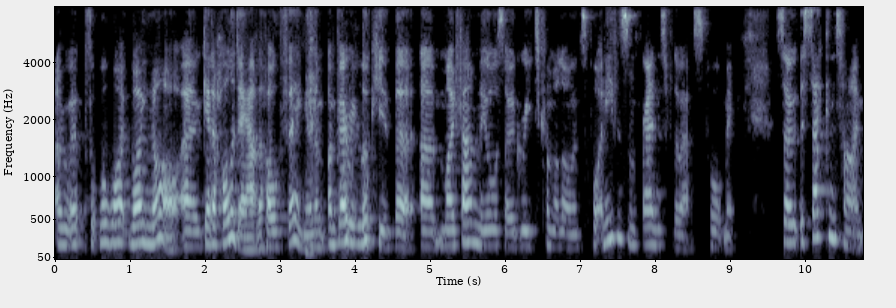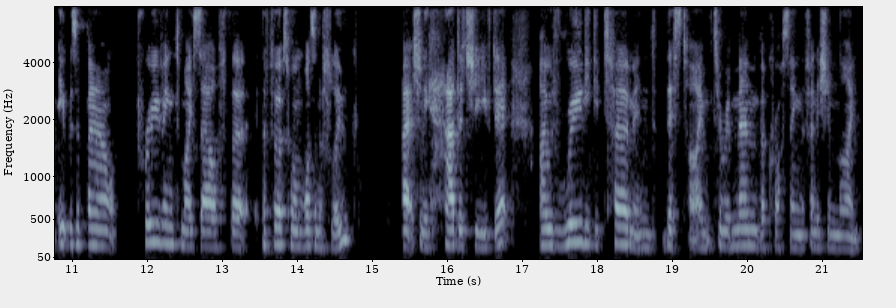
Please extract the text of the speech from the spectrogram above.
I thought, well, why why not uh, get a holiday out of the whole thing? And I'm, I'm very lucky that um, my family also agreed to come along and support, and even some friends flew out to support me. So the second time, it was about proving to myself that the first one wasn't a fluke. I actually had achieved it. I was really determined this time to remember crossing the finishing line.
